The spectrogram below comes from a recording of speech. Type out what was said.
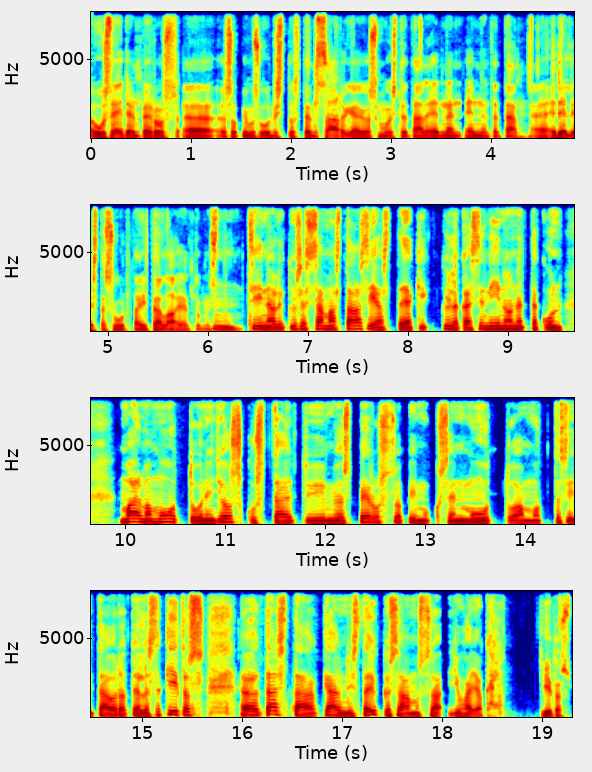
useiden perussopimusuudistusten sarja, jos muistetaan ennen, ennen tätä edellistä suurta itälaajentumista. Mm, siinä oli kyse samasta asiasta ja kyllä kai se niin on, että kun maailma muuttuu, niin joskus täytyy myös perussopimuksen muuttua, mutta sitä odotellessa. Kiitos tästä käynnistä Ykkösaamussa Juha Jokela. Kiitos.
